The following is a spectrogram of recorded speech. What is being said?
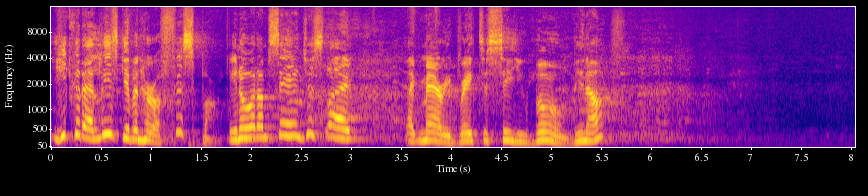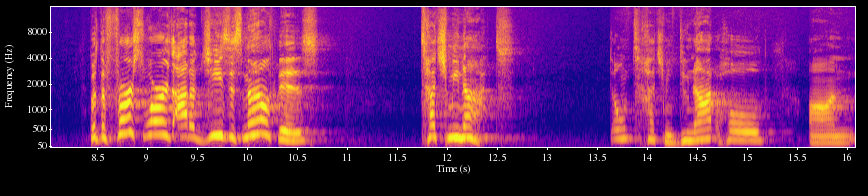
he could at least given her a fist bump. You know what I'm saying? Just like, like Mary, great to see you, boom, you know? But the first words out of Jesus' mouth is, Touch me not. Don't touch me. Do not hold on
